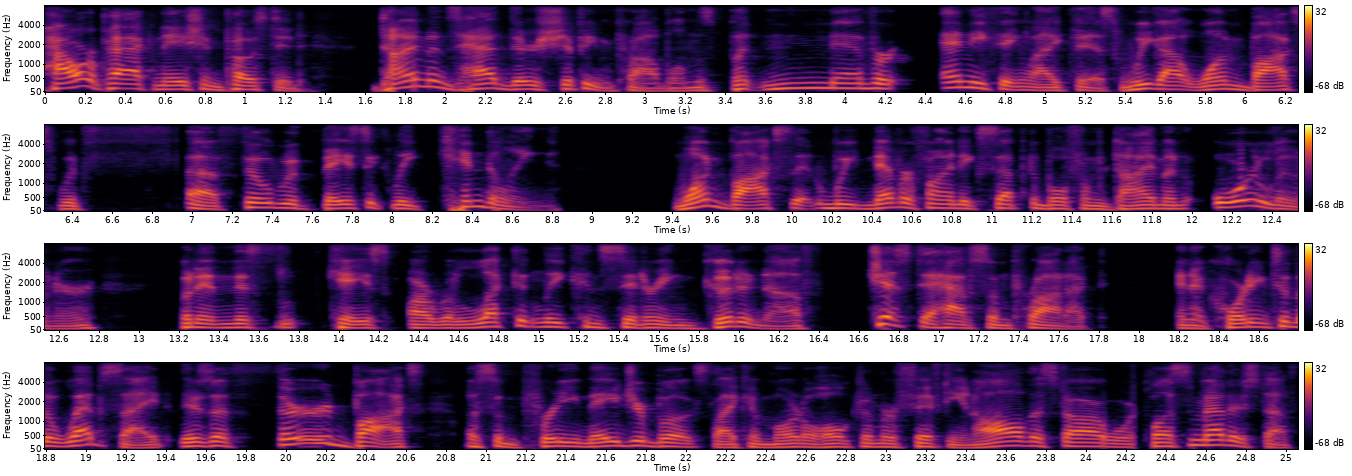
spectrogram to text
Power Pack Nation posted Diamonds had their shipping problems, but never anything like this. We got one box with uh, filled with basically kindling. One box that we'd never find acceptable from Diamond or Lunar, but in this case are reluctantly considering good enough just to have some product. And according to the website, there's a third box of some pretty major books like Immortal Hulk number 50 and all the Star Wars, plus some other stuff.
